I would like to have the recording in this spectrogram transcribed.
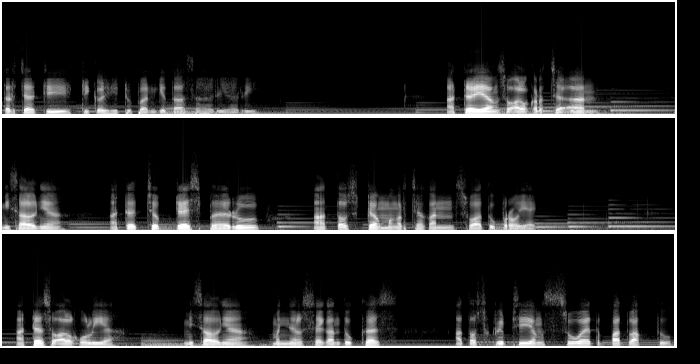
terjadi di kehidupan kita sehari-hari. Ada yang soal kerjaan, misalnya ada job desk baru atau sedang mengerjakan suatu proyek. Ada soal kuliah, misalnya menyelesaikan tugas atau skripsi yang sesuai tepat waktu.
